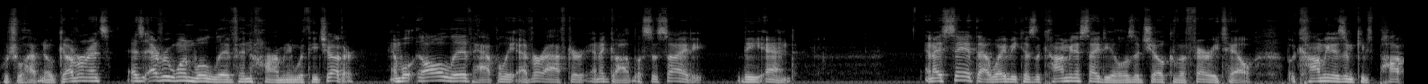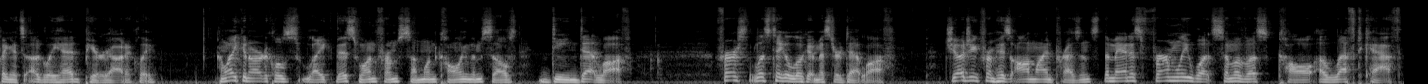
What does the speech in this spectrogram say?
which will have no governments, as everyone will live in harmony with each other, and will all live happily ever after in a godless society. The end. And I say it that way because the communist ideal is a joke of a fairy tale, but communism keeps popping its ugly head periodically. Like in articles like this one from someone calling themselves Dean Detloff. First, let's take a look at Mr. Detloff. Judging from his online presence, the man is firmly what some of us call a left cath,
